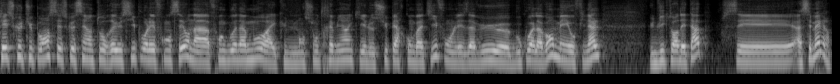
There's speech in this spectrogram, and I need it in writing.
Qu'est-ce que tu penses? Est-ce que c'est un tour réussi pour les Français? On a Franck Bonamour avec une mention très bien qui est le super combatif, on les a vus euh, beaucoup à l'avant, mais au final, une victoire d'étape, c'est assez maigre.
